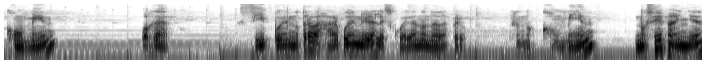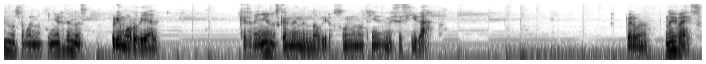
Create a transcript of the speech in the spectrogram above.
comen. O sea, sí, pueden no trabajar, pueden no ir a la escuela, no nada, pero, pero no comen, no se bañan, no sé, bueno, bañarse no es primordial. Que se bañen los que anden de novios, uno no tiene necesidad. Pero bueno, no iba a eso.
